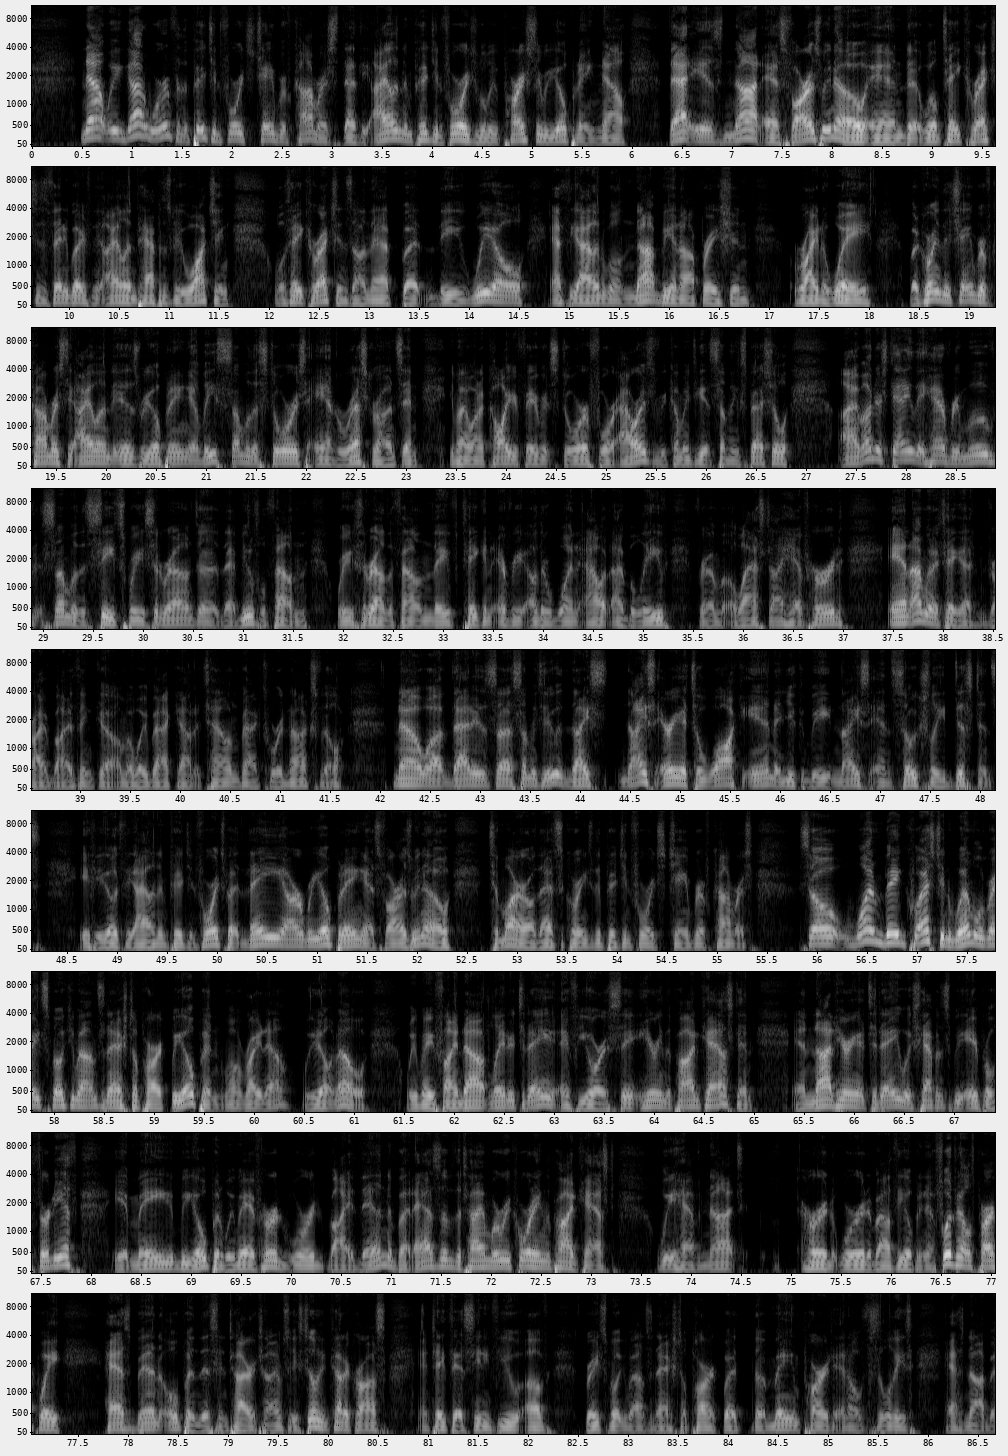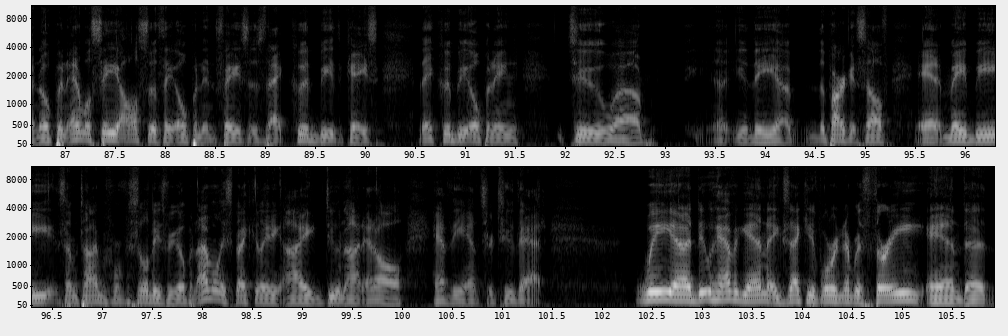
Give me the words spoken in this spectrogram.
Now, we got word from the Pigeon Forge Chamber of Commerce that the island in Pigeon Forge will be partially reopening. Now, that is not as far as we know, and uh, we'll take corrections if anybody from the island happens to be watching. We'll take corrections on that, but the wheel at the island will not be in operation right away. But according to the Chamber of Commerce, the island is reopening at least some of the stores and restaurants, and you might want to call your favorite store for hours if you're coming to get something special. I'm understanding they have removed some of the seats where you sit around uh, that beautiful fountain. Where you sit around the fountain, they've taken every other one out, I believe, from last I have heard. And I'm going to take a drive by, I think, uh, on my way back out of town, back toward Knoxville. Now uh, that is uh, something to do. Nice, nice area to walk in, and you can be nice and socially distanced if you go to the island in Pigeon Forge. But they are reopening, as far as we know, tomorrow. That's according to the Pigeon Forge Chamber of Commerce. So, one big question when will Great Smoky Mountains National Park be open? Well, right now, we don't know. We may find out later today if you are hearing the podcast and, and not hearing it today, which happens to be April 30th. It may be open. We may have heard word by then, but as of the time we're recording the podcast, we have not heard word about the opening. Now, Foothills Parkway has been open this entire time, so you still can cut across and take that scenic view of Great Smoky Mountains National Park, but the main part and all facilities has not been open. And we'll see also if they open in phases. That could be the case. They could be opening to uh, uh, the uh, the park itself, and it may be some time before facilities reopen. I'm only speculating. I do not at all have the answer to that. We uh, do have again Executive Order number 30, and uh,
